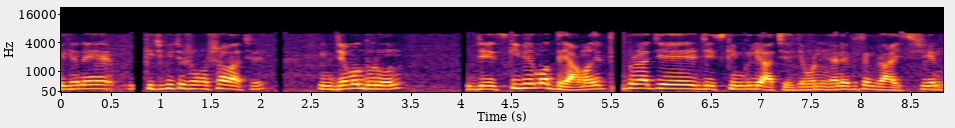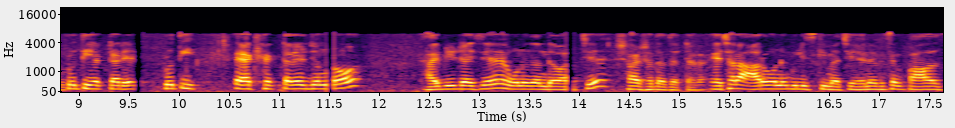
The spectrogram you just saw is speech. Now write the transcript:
এখানে কিছু কিছু সমস্যাও আছে। যেমন ধরুন যে স্কিমের মধ্যে আমাদের ত্রিপুরা যে যে স্কিমগুলি আছে যেমন। এনএফএসএম রাইস সেখানে প্রতি হেক্টারে প্রতি এক হেক্টারের জন্য হাইব্রিড রাইসে অনুদান দেওয়া হচ্ছে সাড়ে সাত হাজার টাকা। এছাড়া আরও অনেকগুলি স্কিম আছে NFSM pulse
